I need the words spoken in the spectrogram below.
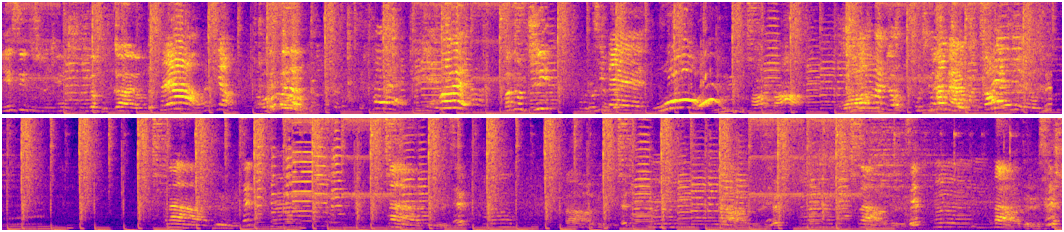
ESG 중에 우리가 못 가요. 저요 하시죠. S는 사회. 마지막 G. 집에 오. 잘한다. 와. 조심하게 알고 있어? 하나, 둘, 셋. 하나, 하나, 둘, 셋.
